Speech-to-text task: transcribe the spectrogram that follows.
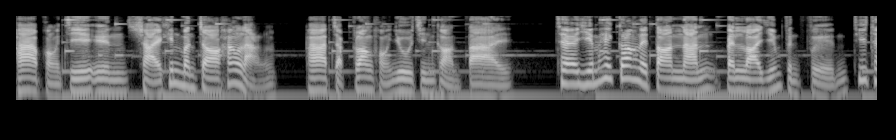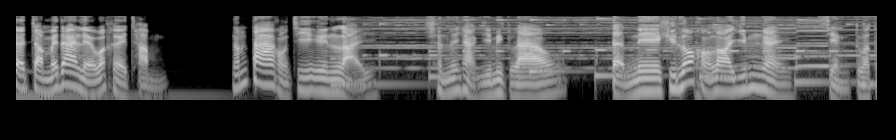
ภาพของจีอึนฉายขึ้นบนจอข้างหลัง ภาพจากกล้องของยูจินก่อนตาย เธอยิ้มให้กล้องในตอนนั้น เป็นรอยยิ้มฝืนๆที่เธอจำไม่ได้เลยว่าเคยทำน้ำตาของจีอึนไหล ฉันไม่อยากยิ้มอีกแล้ว แต่เนคือโลกของรอยยิ้มไง เสียงตัวต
